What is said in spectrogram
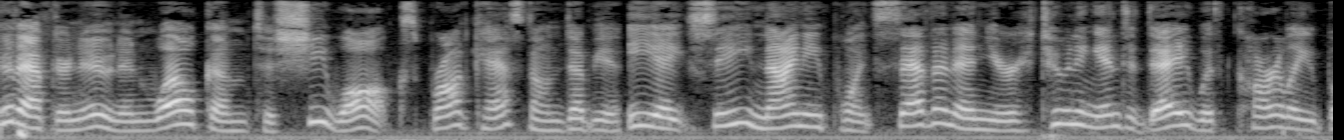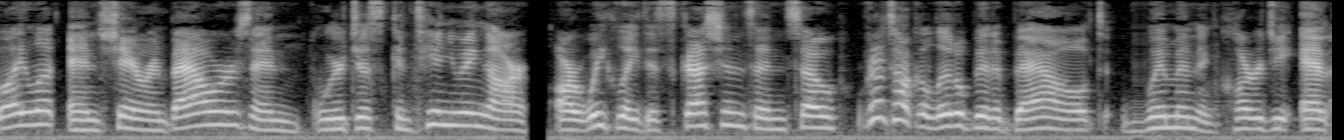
Good afternoon and welcome to She Walks, broadcast on WEHC 90.7. And you're tuning in today with Carleigh Blaylock and Sharon Bowers, and we're just continuing our our weekly discussions. And so we're going to talk a little bit about women and clergy. And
